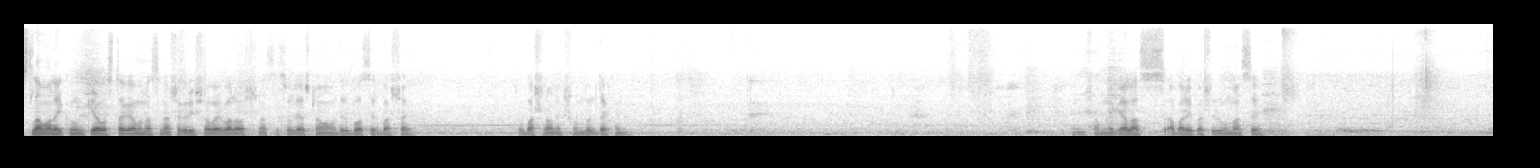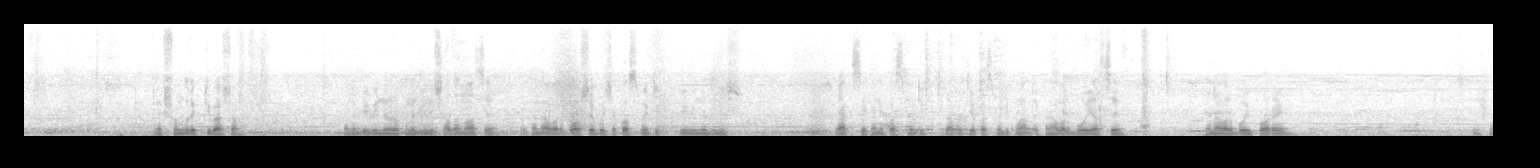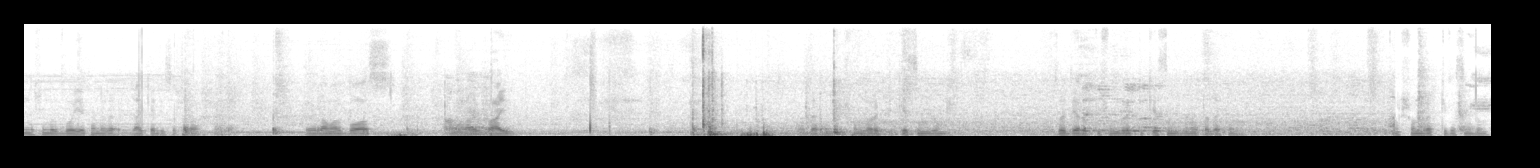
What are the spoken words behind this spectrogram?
আসসালামু আলাইকুম, কি অবস্থা? কেমন আছেন? আশা করি সবাই ভালো আছেন। আজকে চলে আসলাম আমাদের বসের বাসায়। তো বাসাটা অনেক সুন্দর, দেখেন। সামনে গ্যালাস আবার এই পাশে রুম আছে। অনেক সুন্দর একটি বাসা। এখানে বিভিন্ন রকমের জিনিস সাজানো আছে। এখানে আবার বসে বসে কসমেটিক বিভিন্ন জিনিস। রাখছে এখানে কসমেটিক যাবতীয় কসমেটিক মাল। এখানে আবার বই আছে। এখানে আবার বই পড়ে। সুন্দর সুন্দর বই এখানে রাখিয়ে দিচ্ছে তারা। হলো আমার বস আমার এক ভাই। দেখেন সুন্দর একটি কেসিং রুম সৌদি আরব কি সুন্দর একটি কেসিং রুম এটা দেখেন। সুন্দর একটি কেসিং রুম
